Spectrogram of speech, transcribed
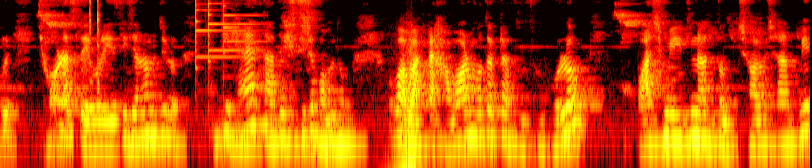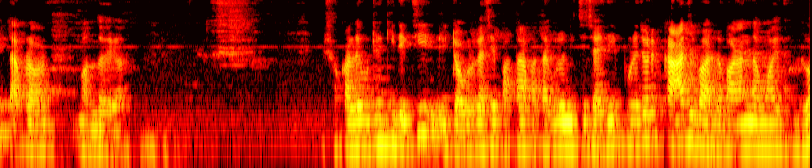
করে ঝড় আসছে। এবার এসি জানানো ছিল বলি, হ্যাঁ তাদের এসিটা বন্ধ। ও বাবা একটা হাওয়ার মতো একটা হলো পাঁচ মিনিট না তো ছ সাত মিনিট তারপর আবার বন্ধ হয়ে গেল। সকালে উঠে কি দেখছি এই টগর গাছের পাতা পাতাগুলো নিচে চাই দিয়ে পড়ে যাওয়ার কাজ বাড়লো বারান্দাময় ধুলো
